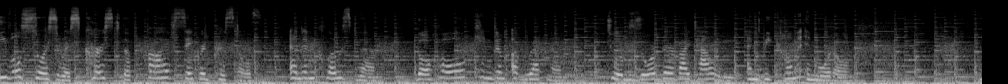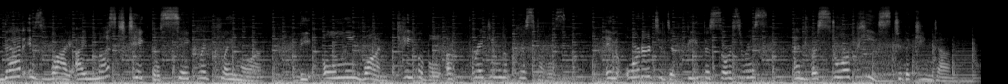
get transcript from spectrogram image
Evil sorceress cursed the five sacred crystals and enclosed them, the whole kingdom of Reknum, to absorb their vitality and become immortal. That is why I must take the sacred claymore, the only one capable of breaking the crystals, in order to defeat the sorceress and restore peace to the kingdom.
